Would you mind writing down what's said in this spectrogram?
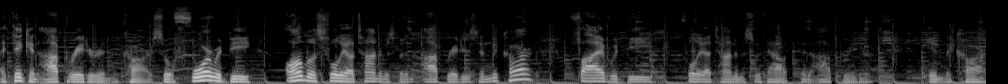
I think, an operator in the car. So four would be almost fully autonomous, but an operator's in the car. Five would be fully autonomous without an operator in the car.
